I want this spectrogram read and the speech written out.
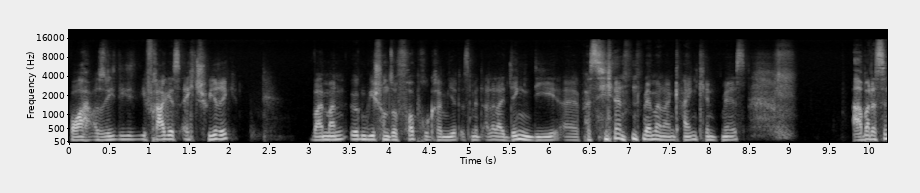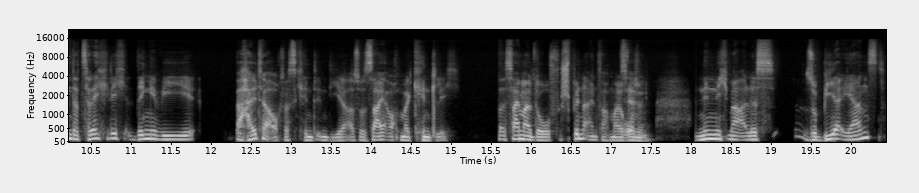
Boah, also die, die, die Frage ist echt schwierig, weil man irgendwie schon so vorprogrammiert ist mit allerlei Dingen, die äh, passieren, wenn man dann kein Kind mehr ist. Aber das sind tatsächlich Dinge wie behalte auch das Kind in dir, also sei auch mal kindlich sei mal doof, spinn einfach mal Sehr rum. Schön. Nimm nicht mal alles so bierernst.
